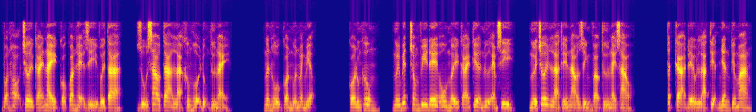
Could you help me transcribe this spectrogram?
bọn họ chơi cái này có quan hệ gì với ta, dù sao ta là không hội đụng thứ này. Ngân hồ còn muốn mạnh miệng. Có đúng không? Ngươi biết trong video mấy cái kia nữ mc người chơi là thế nào dính vào thứ này sao? Tất cả đều là tiện nhân kia mang.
